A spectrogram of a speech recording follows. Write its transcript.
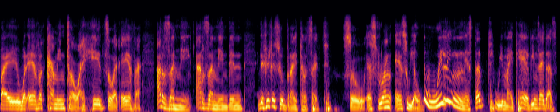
by whatever come into our heads or whatever. Arzaming, arzaming, then the future is so bright outside. So as long as we are willingness that we might have inside us,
